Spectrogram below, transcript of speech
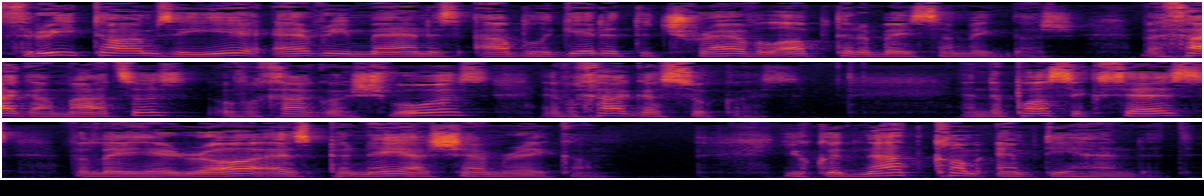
Three times a year, every man is obligated to travel up to the Beis Hamikdash. V'chag ha'matzos, v'chag ha'shvuos, and v'chag ha'sukkos. And the pasuk says, "V'le'yera as penei Hashem reikam." You could not come empty-handed.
